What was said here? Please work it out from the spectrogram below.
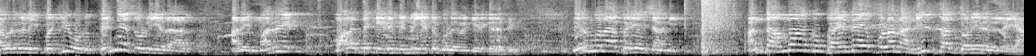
தவறுகளை பற்றி ஒரு பெண்ணே சொல்லியதால் அதை மறு வாதத்துக்கு இடம் என்று ஏற்றுக்கொள்ள வேண்டியிருக்கிறது. நிர்மலா பெரியசாமி அந்த அம்மாவுக்கு பயந்தே போல நான் நியூஸ் பார்த்து தொலைறதில்லையா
